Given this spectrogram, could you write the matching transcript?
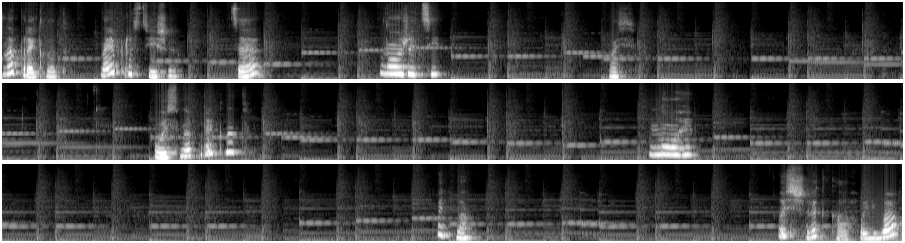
Наприклад, найпростіше це ножиці. Ось. Ось, наприклад. Ноги. Ходьба. Ось швидка ходьба.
